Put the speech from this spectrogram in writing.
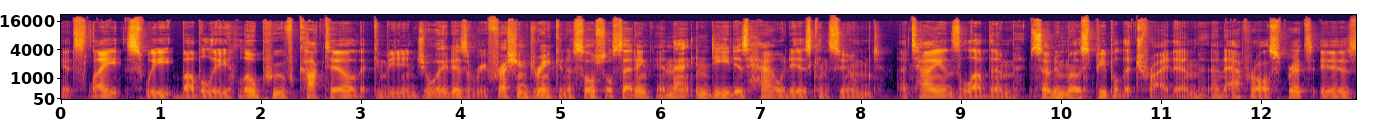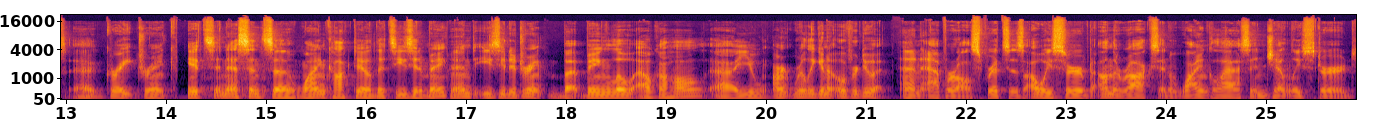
It's light, sweet, bubbly, low proof cocktail that can be enjoyed as a refreshing drink in a social setting, and that indeed is how it is consumed. Italians love them, so do most people that try them. An Aperol Spritz is a great drink. It's in essence a wine cocktail that's easy to make and easy to drink, but being low alcohol, uh, you aren't really going to overdo it. An Aperol Spritz is always served on the rocks in a wine glass and gently stirred.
